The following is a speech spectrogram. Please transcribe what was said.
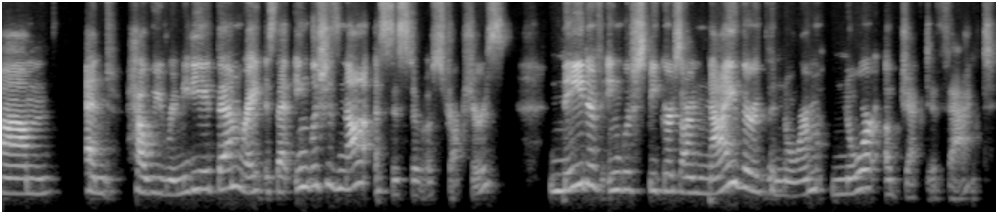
um, and how we remediate them, right, is that English is not a system of structures. Native English speakers are neither the norm nor objective fact.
